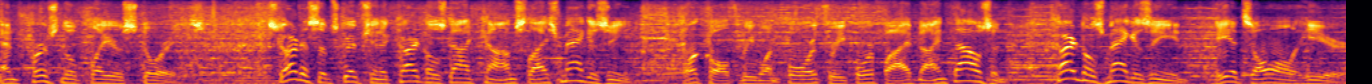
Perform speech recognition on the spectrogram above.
and personal player stories. Start a subscription at cardinals.com slash magazine or call 314-345-9000. Cardinals Magazine, it's all here.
